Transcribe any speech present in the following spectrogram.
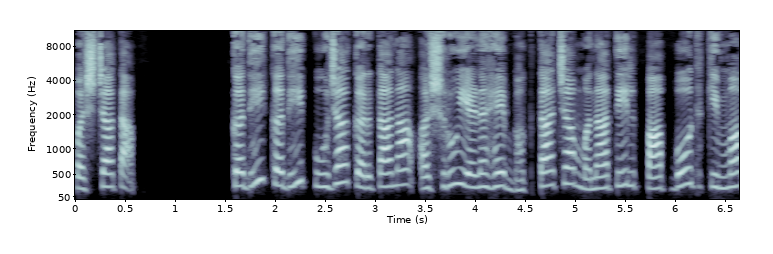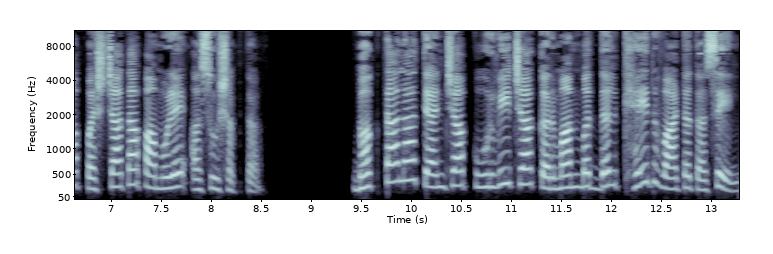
पश्चाताप. कधी कधी पूजा करताना अश्रू येणं हे भक्ताच्या मनातील पापबोध किंवा पश्चातापामुळे असू शकतं. भक्ताला त्यांच्या पूर्वीच्या कर्मांबद्दल खेद वाटत असेल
